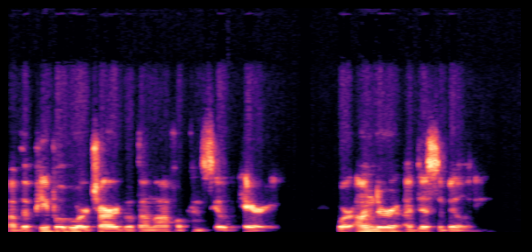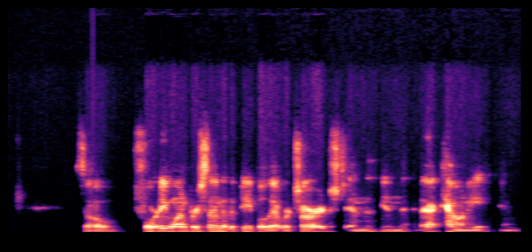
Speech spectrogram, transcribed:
of the people who are charged with unlawful concealed carry were under a disability. So 41% of the people that were charged in, in that county in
